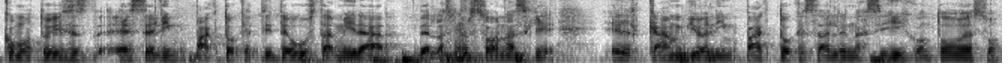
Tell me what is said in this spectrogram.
como tú dices, es el impacto que a ti te gusta mirar de las personas, que el cambio, el impacto que salen así con todo eso.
